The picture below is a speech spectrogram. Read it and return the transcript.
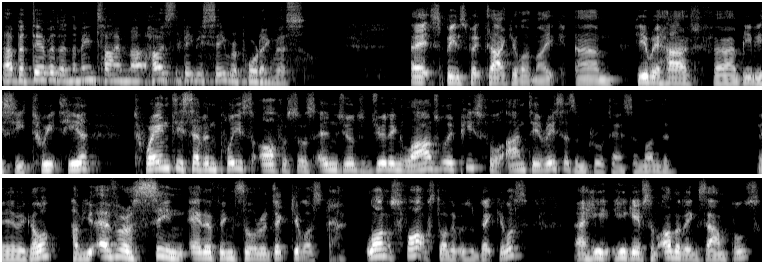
Uh, but David, in the meantime, uh, how's the BBC reporting this? It's been spectacular, Mike. Um, here we have uh, BBC tweet here. 27 police officers injured during largely peaceful anti-racism protests in London. There we go. Have you ever seen anything so ridiculous? Laurence Fox thought it was ridiculous. Uh, he, he gave some other examples.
